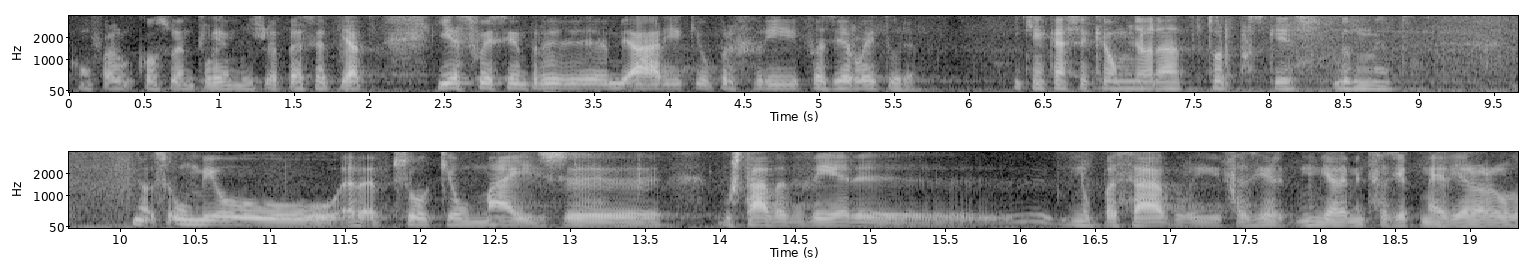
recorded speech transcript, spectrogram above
conforme, consoante lemos a peça de teatro e essa foi sempre a área que eu preferi fazer leitura. E quem é que acha que é o melhor ator português do momento? O meu, a pessoa que eu mais uh, gostava de ver uh, no passado e fazer, nomeadamente fazer comédia, era o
